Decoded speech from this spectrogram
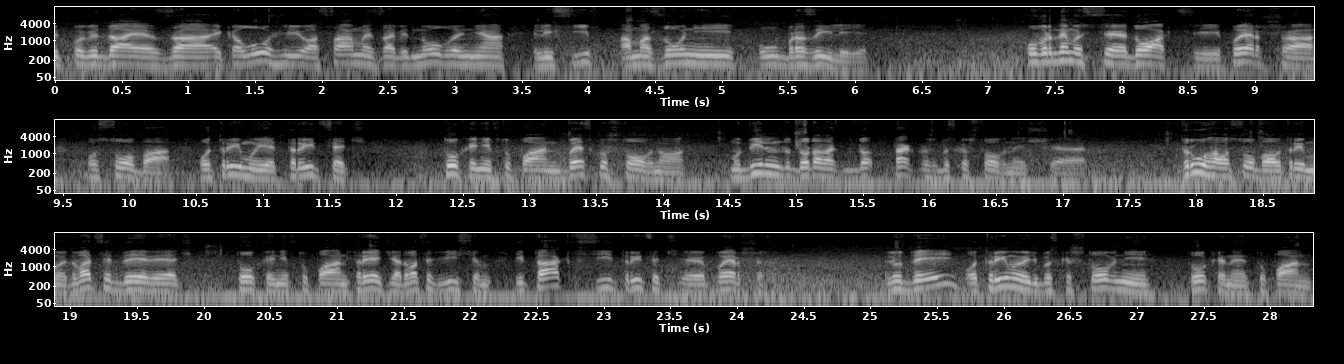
відповідає за екологію, а саме за відновлення лісів Амазонії у Бразилії. Повернемося до акції. Перша особа отримує 30 токенів тупан безкоштовно. Мобільний додаток також безкоштовний ще. Друга особа отримує 29 токенів тупан, третя 28. І так всі 30 е, перших людей отримують безкоштовні токени тупан.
